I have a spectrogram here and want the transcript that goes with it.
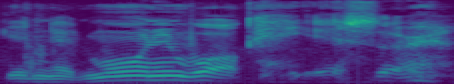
Getting that morning walk. Yes, sir.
